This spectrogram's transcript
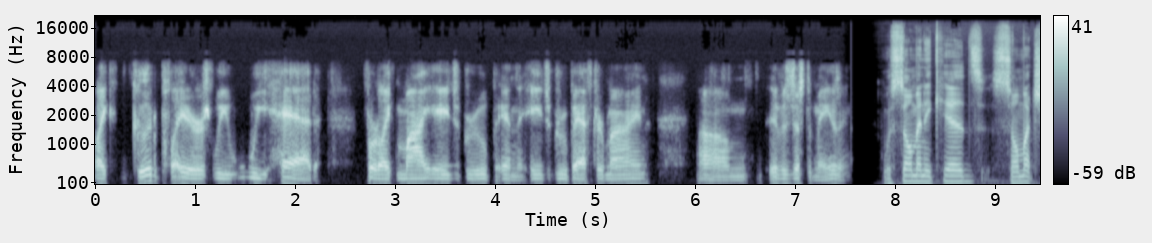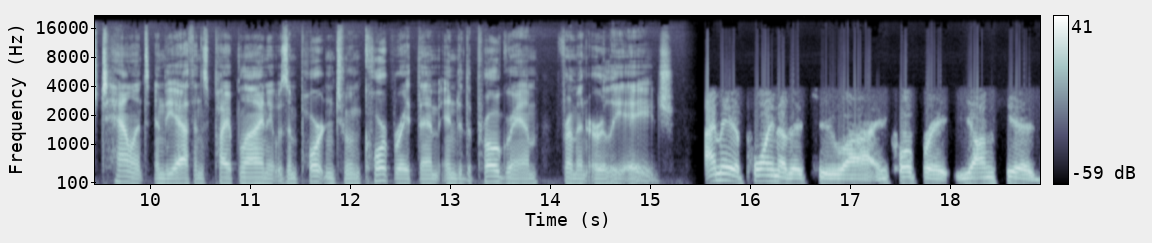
like good players we we had for like my age group and the age group after mine. Um, it was just amazing. With so many kids, so much talent in the Athens pipeline, it was important to incorporate them into the program from an early age. I made a point of it to uh, incorporate young kids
